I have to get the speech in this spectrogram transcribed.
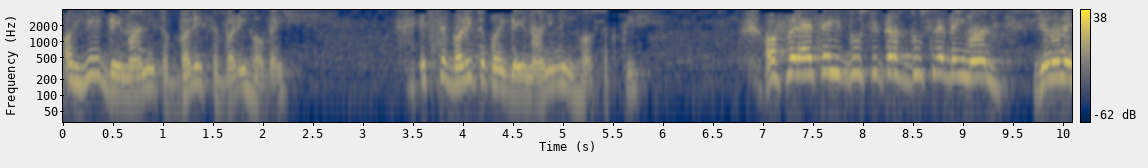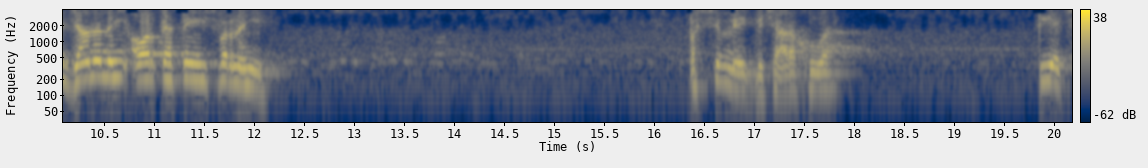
और ये बेईमानी तो बड़ी से बड़ी हो गई। इससे बड़ी तो कोई बेईमानी नहीं हो सकती। और फिर ऐसे ही दूसरी तरफ़ दूसरे बेईमान जिन्होंने जाना नहीं और कहते हैं ईश्वर नहीं। पश्चिम में एक विचारक हुआ। T H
